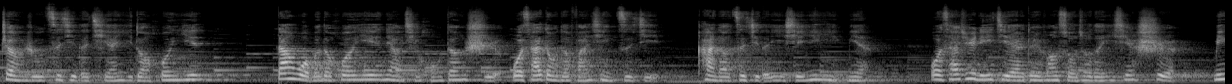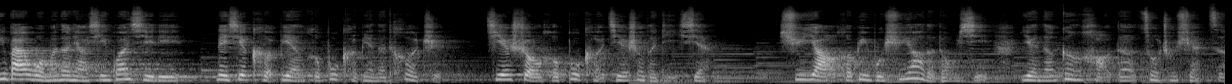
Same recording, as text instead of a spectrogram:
正如自己的前一段婚姻，当我们的婚姻亮起红灯时，我才懂得反省自己，看到自己的一些阴影面，我才去理解对方所做的一些事，明白我们的两性关系里那些可变和不可变的特质。接受和不可接受的底线，需要和并不需要的东西，也能更好的做出选择。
